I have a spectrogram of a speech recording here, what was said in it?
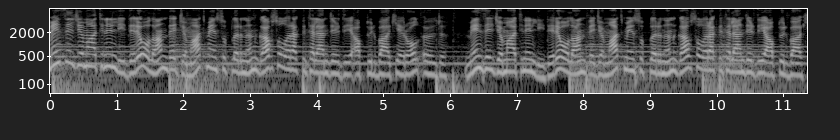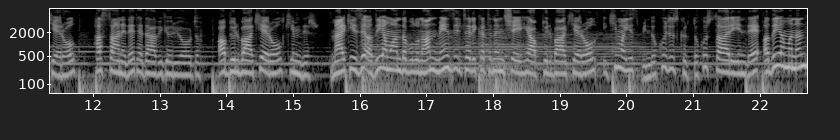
Menzil cemaatinin lideri olan ve cemaat mensuplarının gavs olarak nitelendirdiği Abdülbaki Erol öldü. Menzil cemaatinin lideri olan ve cemaat mensuplarının gavs olarak nitelendirdiği Abdülbaki Erol hastanede tedavi görüyordu. Abdülbaki Erol kimdir? Merkezi Adıyaman'da bulunan Menzil Tarikatı'nın Şeyhi Abdülbaki Erol 2 Mayıs 1949 tarihinde Adıyaman'ın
